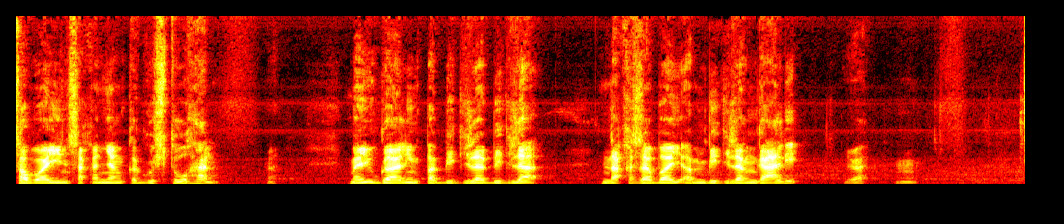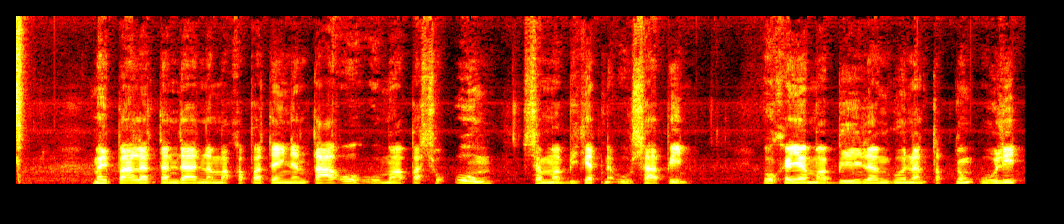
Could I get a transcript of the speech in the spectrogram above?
sawayin sa kanyang kagustuhan, may ugaling pabigla-bigla, nakasabay ang biglang galit. Di ba? Hmm. May palatandaan na makapatay ng tao o mapasuong sa mabigat na usapin o kaya mabilanggo ng tatlong ulit.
